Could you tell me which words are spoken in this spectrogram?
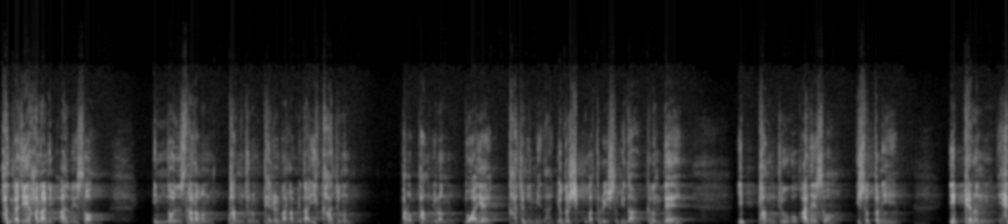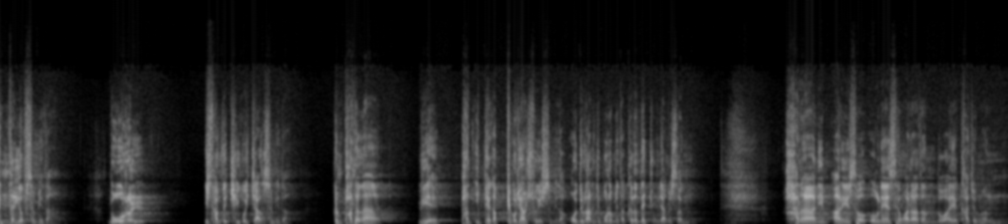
한 가지 하나님 안에서 있는 사람은 방주는 배를 말합니다. 이 가정은 바로 방주는 노아의 가정입니다. 여덟 식구가 들어 있습니다. 그런데 이 방주 안에서 있었더니 이 배는 핸들이 없습니다. 노를 이 사람들이 쥐고 있지 않습니다. 그럼 바다가 위에 이 배가 표류할 수 있습니다. 어디로 가는지 모릅니다. 그런데 중요한 것은 하나님 안에서 은혜 생활하던 노아의 가정은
